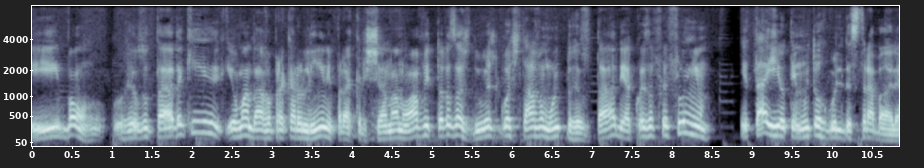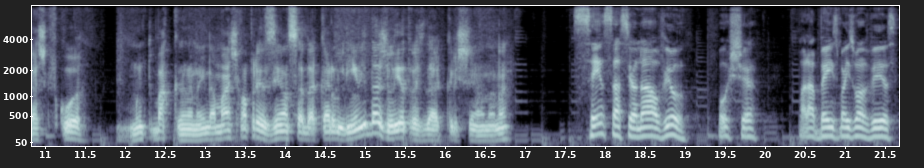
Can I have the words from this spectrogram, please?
E, bom, o resultado é que eu mandava para Caroline, para Cristiana Nova, e todas as duas gostavam muito do resultado e a coisa foi fluindo. E tá aí, eu tenho muito orgulho desse trabalho, acho que ficou muito bacana, ainda mais com a presença da Carolina e das letras da Cristiana, né? Sensacional, viu? Poxa, parabéns mais uma vez.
